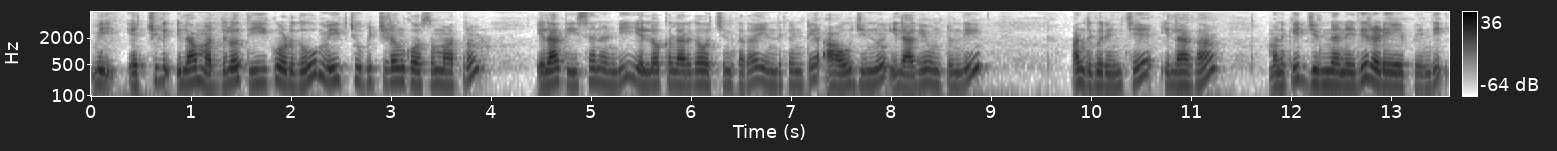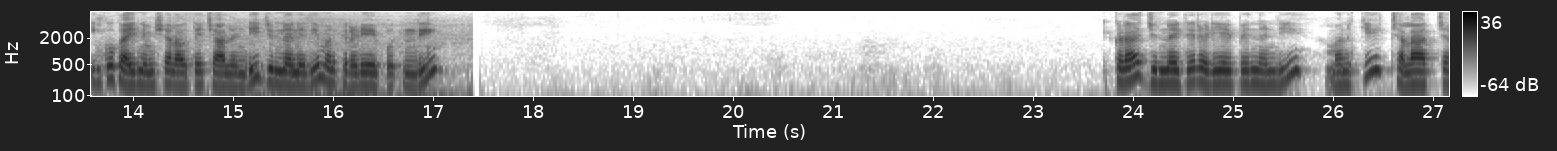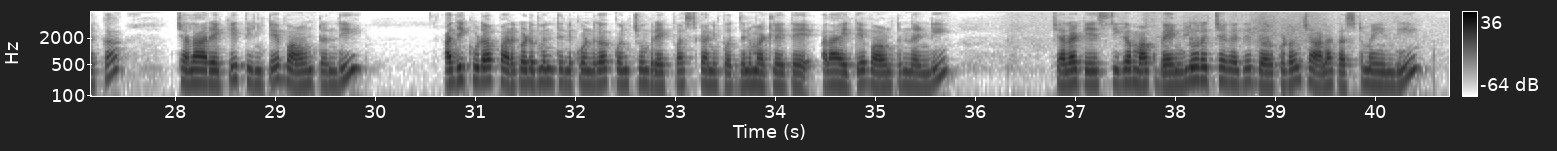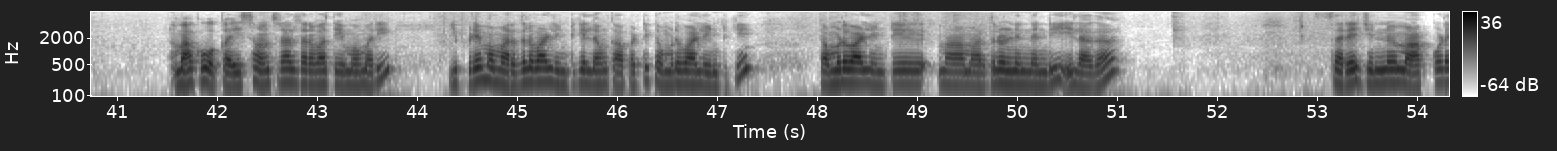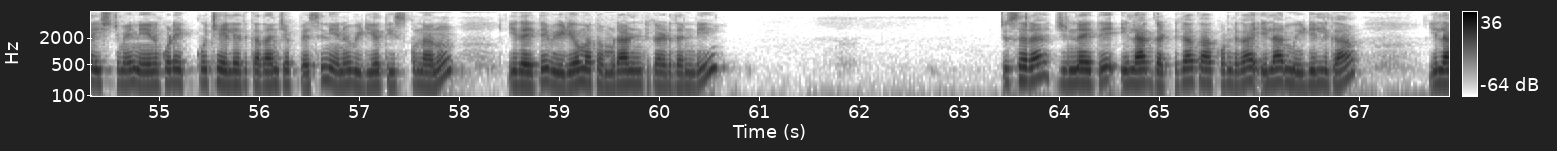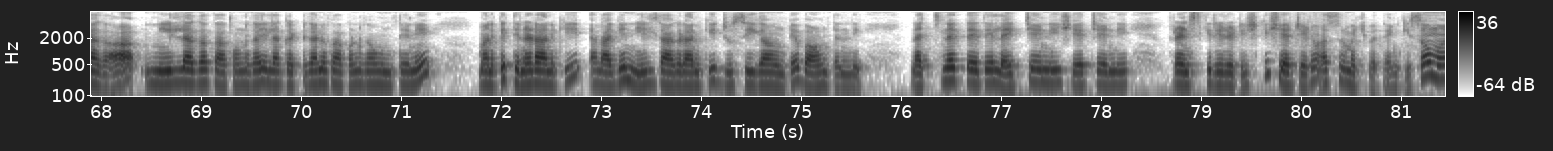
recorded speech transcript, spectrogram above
మీ యాక్చువల్లీ ఇలా మధ్యలో తీయకూడదు. మీకు చూపించడం కోసం మాత్రం ఇలా తీసానండి ఎల్లో కలర్గా వచ్చింది కదా ఎందుకంటే ఆవు జిన్ను ఇలాగే ఉంటుంది. అందు గురించే ఇలాగా మనకి జున్ను అనేది రెడీ అయిపోయింది. ఇంకొక ఐదు నిమిషాలు అవుతే చాలండి. జున్ను అనేది మనకి రెడీ అయిపోతుంది. ఇక్కడ జున్ను అయితే రెడీ అయిపోయిందండి. మనకి చలార్చాక చలారేకి తింటే బాగుంటుంది. అది కూడా పరగడుమని తినకుండా కొంచెం బ్రేక్ఫాస్ట్ కానీ పొద్దునమట్లయితే అలా అయితే బాగుంటుందండి. చాలా టేస్టీగా మాకు బెంగళూరు వచ్చాకైతే దొరకడం చాలా కష్టమైంది. మాకు ఒక ఐదు సంవత్సరాల తర్వాత ఏమో మరి ఇప్పుడే మా మరదల వాళ్ళ ఇంటికి వెళ్ళాం కాబట్టి తమ్ముడు వాళ్ళ ఇంటికి. తమ్ముడు వాళ్ళ ఇంటి మా మరదలు ఉండిందండి ఇలాగా. సరే జిన్ను మాకు కూడా ఇష్టమే నేను కూడా ఎక్కువ చేయలేదు కదా అని చెప్పేసి నేను వీడియో తీసుకున్నాను. ఇదైతే వీడియో మా తమ్ముడాలింటి వాళ్ళ ఇంటికి అడదండి చూసారా? జిన్ను అయితే ఇలా గట్టిగా కాకుండా ఇలా మిడిల్గా ఇలాగా నీళ్ళగా కాకుండా ఇలా గట్టిగానే కాకుండా ఉంటేనే మనకి తినడానికి అలాగే నీళ్ళు తాగడానికి జ్యూసీగా ఉంటే బాగుంటుంది. నచ్చినట్టయితే లైక్ చేయండి షేర్ చేయండి ఫ్రెండ్స్కి రిలేటివ్స్కి షేర్ చేయడం అస్సలు మర్చిపోయి థ్యాంక్ యూ సో మచ్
